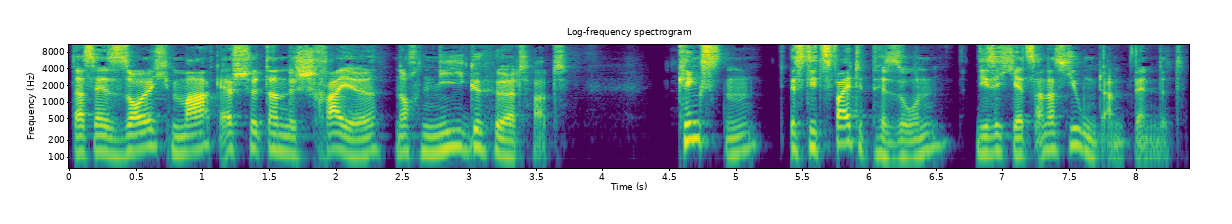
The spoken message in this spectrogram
dass er solch markerschütternde Schreie noch nie gehört hat. Kingston ist die zweite Person, die sich jetzt an das Jugendamt wendet.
